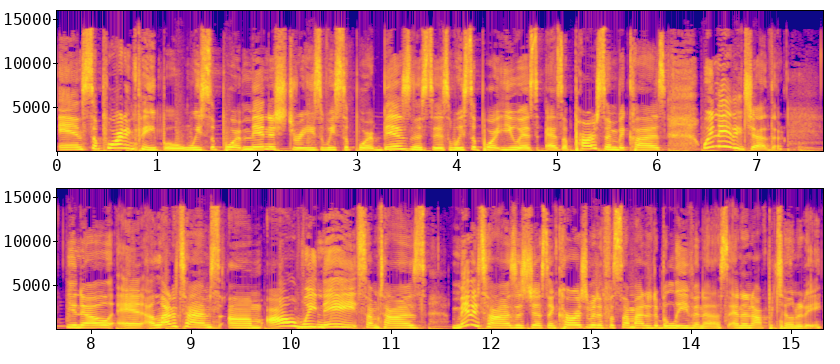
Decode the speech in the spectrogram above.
in supporting people. We support ministries, we support businesses, we support you as, as a person because we need each other you know and a lot of times um, all we need sometimes many times is just encouragement for somebody to believe in us and an opportunity.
